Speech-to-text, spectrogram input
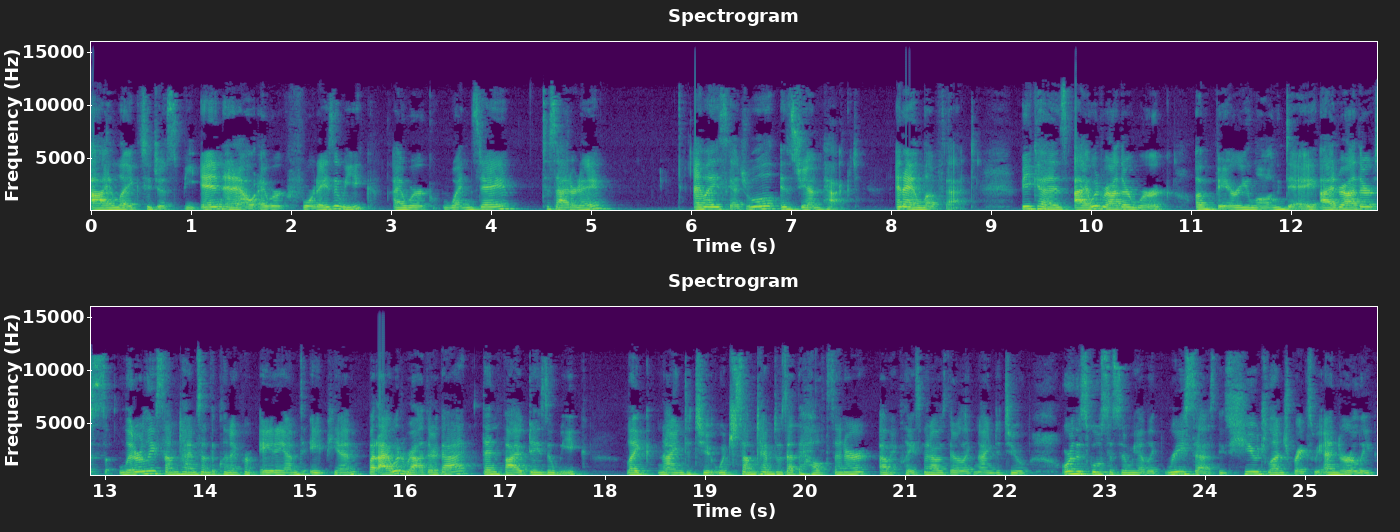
I like to just be in and out. I work four days a week. I work Wednesday to Saturday, and my schedule is jam packed. And I love that because I would rather work a very long day. I'd rather literally sometimes at the clinic from 8 a.m. to 8 p.m., but I would rather that than five days a week, like 9 to 2, which sometimes was at the health center at my placement. I was there like 9 to 2. Or in the school system, we have like recess, these huge lunch breaks, we end early.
